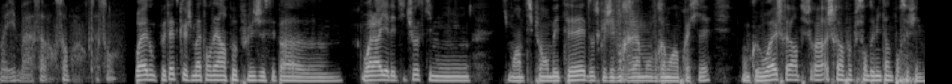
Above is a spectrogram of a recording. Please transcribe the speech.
Oui, bah ça va ensemble, hein, de toute façon. Ouais, donc peut-être que je m'attendais un peu plus, je sais pas. euh, Voilà, il y a des petites choses qui m'ont qui m'ont un petit peu embêté, d'autres que j'ai vraiment vraiment apprécié. Donc euh, ouais, je serais, un, je serais je serais un peu plus en demi-teinte pour ce film.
